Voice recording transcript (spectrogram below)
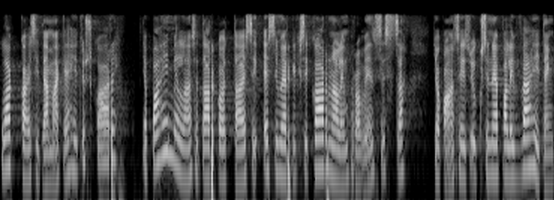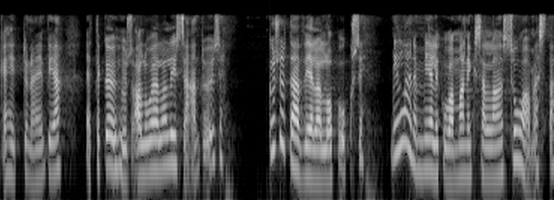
lakkaisi tämä kehityskaari. Ja pahimmillaan se tarkoittaisi esimerkiksi Karnalin provinssissa, joka on siis yksi Nepalin vähiten kehittyneimpiä, että köyhyys alueella lisääntyisi. Kysytään vielä lopuksi, millainen mielikuva Maniksella on Suomesta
